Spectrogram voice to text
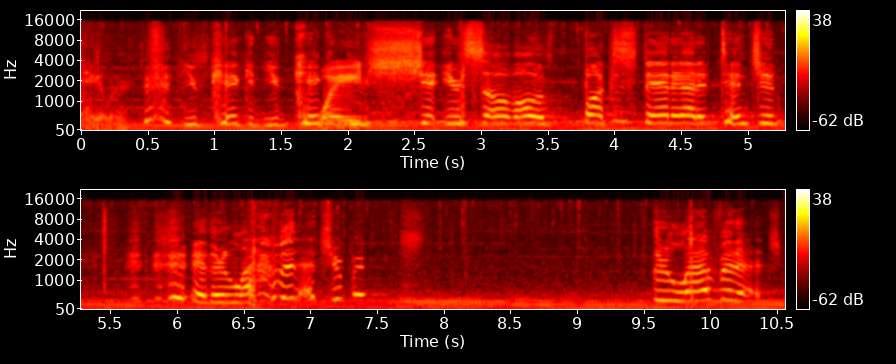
Taylor. You kick and you kick and you shit yourself. All those fucks standing at attention, and they're laughing at you. They're laughing at you.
